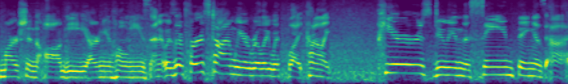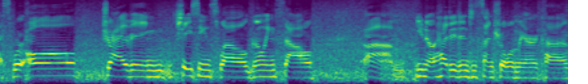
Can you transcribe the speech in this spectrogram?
Marsh and Augie, our new homies, and it was the first time we were really with like kind of like peers doing the same thing as us. We're all driving, chasing swell, going south. Um, you know, headed into Central America,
